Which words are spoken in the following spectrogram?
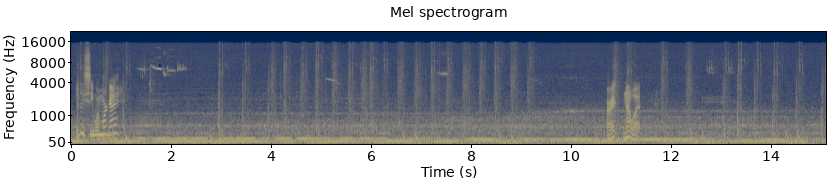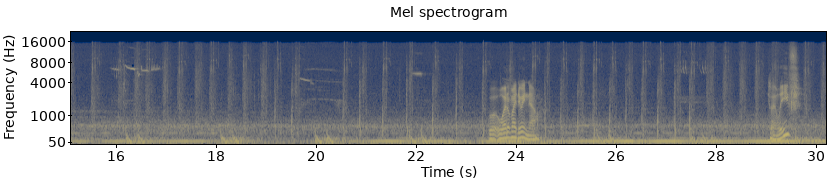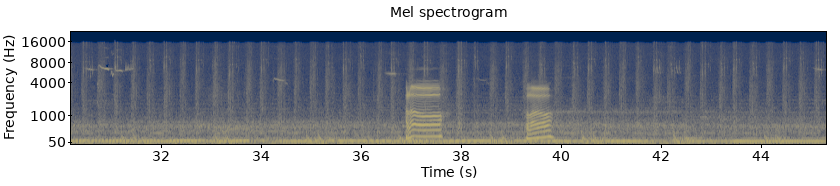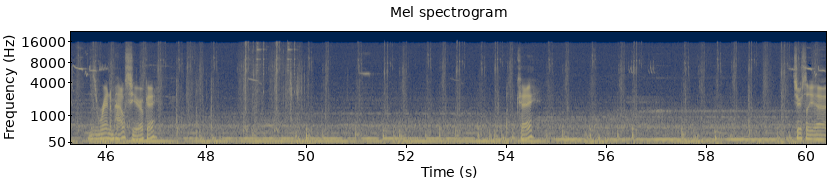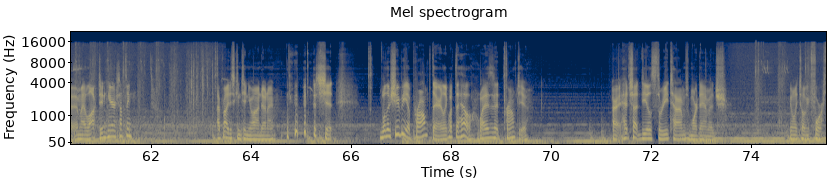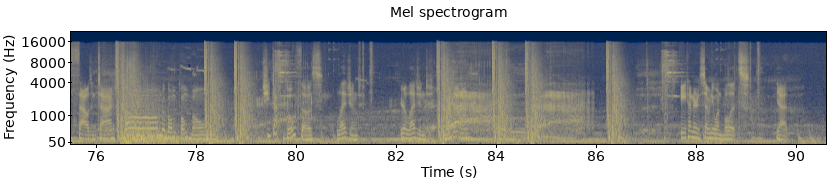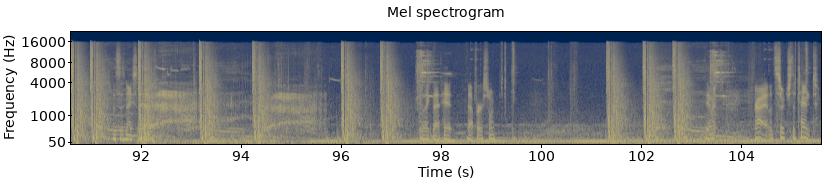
Did I see one more guy? Alright, now what? what am I doing now? Can I leave? House here, okay. Okay. Seriously, uh, am I locked in here or something? I probably just continue on, don't I? Shit. Well, there should be a prompt there. Like, what the hell? Why doesn't it prompt you? Alright, headshot deals three times more damage. You only told me 4,000 times. Boom, boom, boom, boom. She ducked both those. Legend. You're a legend. Not that one. 871 bullets. Yeah. This is nice to have. I feel like that hit, that first one. Let's search the tent.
